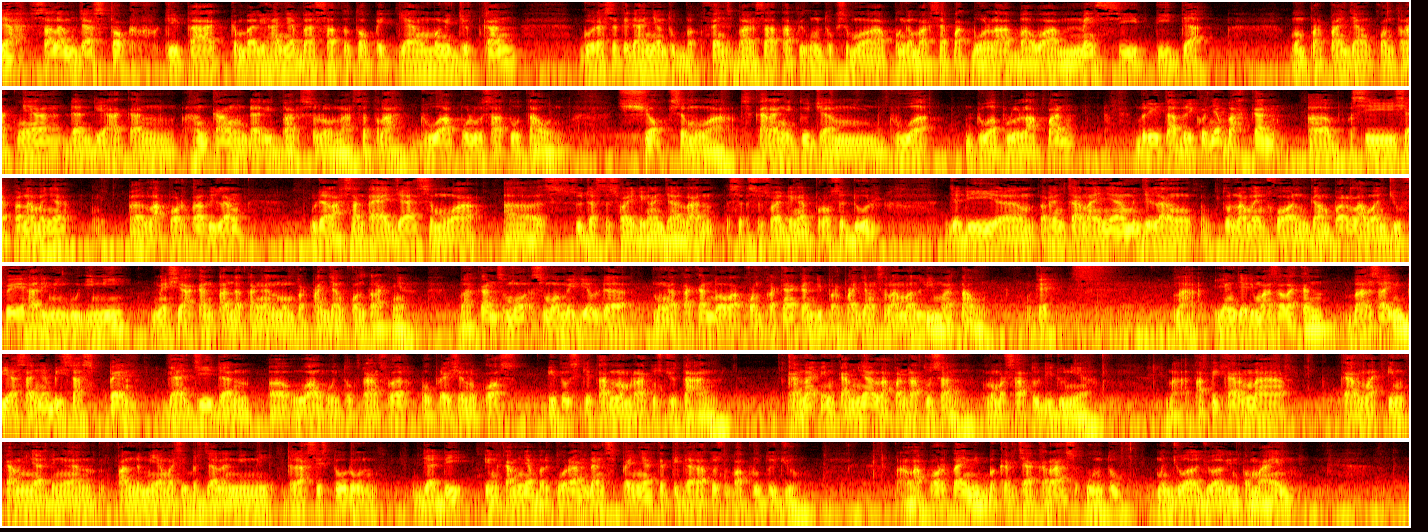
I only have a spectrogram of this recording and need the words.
Ya, salam Just Talk. Kita kembali hanya bahas satu topik yang mengejutkan. Gue rasa tidak hanya untuk fans Barca, tapi untuk semua penggemar sepak bola bahwa Messi tidak memperpanjang kontraknya dan dia akan hengkang dari Barcelona setelah 21 tahun. Shock semua. Sekarang itu jam 2.28. Berita berikutnya bahkan uh, si siapa namanya uh, Laporta bilang udahlah santai aja semua uh, sudah sesuai dengan jalan sesuai dengan prosedur jadi uh, rencananya menjelang turnamen Juan Gamper lawan Juve hari Minggu ini Messi akan tanda tangan memperpanjang kontraknya bahkan semua semua media udah mengatakan bahwa kontraknya akan diperpanjang selama lima tahun oke okay? nah yang jadi masalah kan Barca ini biasanya bisa spend gaji dan uh, uang untuk transfer operational cost itu sekitar 600 jutaan. Karena income-nya 800-an nomor satu di dunia. Nah tapi karena karena income-nya dengan pandemi yang masih berjalan ini drastis turun jadi income-nya berkurang dan spend-nya ke 347 nah Laporta ini bekerja keras untuk menjual-jualin pemain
